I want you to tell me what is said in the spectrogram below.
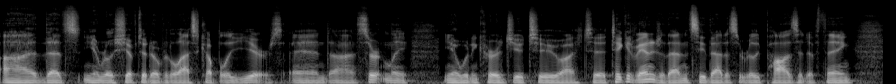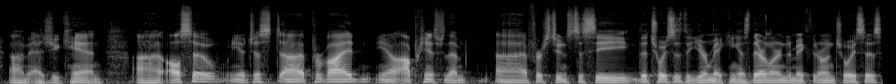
uh, that's you know really shifted over the last couple of years. And uh, certainly, you know, would encourage you to uh, to take advantage of that and see that as a really positive thing um, as you can. Uh, also, you know, just uh, provide you know opportunities for them uh, for students to see the choices that you're making as they're learning to make their own choices.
